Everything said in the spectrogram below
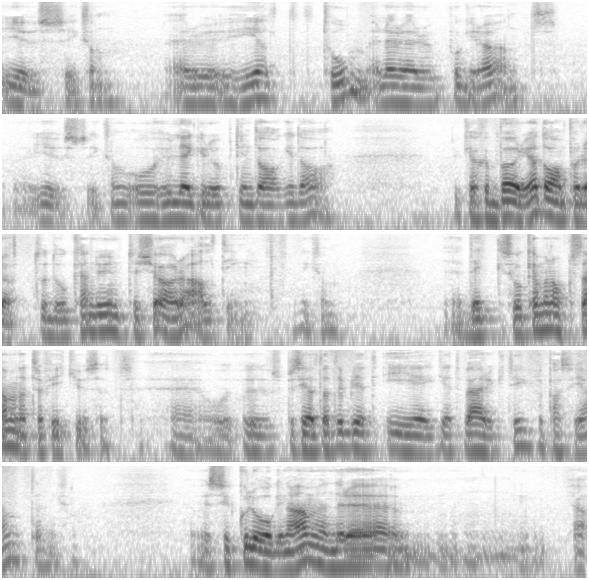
ljus? Liksom? Är du helt tom eller är du på grönt ljus? Liksom? Och hur lägger du upp din dag idag? Du kanske börjar dagen på rött och då kan du inte köra allting. Liksom. Det, så kan man också använda trafikljuset. Eh, och, och, speciellt att det blir ett eget verktyg för patienten. Liksom. Psykologerna använder det mm, ja,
